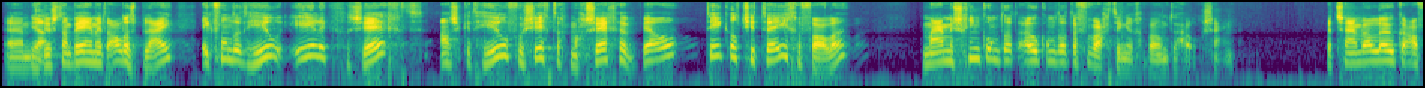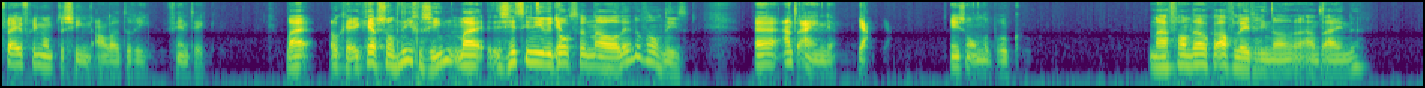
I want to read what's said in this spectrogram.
Ja. Dus dan ben je met alles blij. Ik vond het heel eerlijk gezegd, als ik het heel voorzichtig mag zeggen, wel tikkeltje tegenvallen. Maar misschien komt dat ook omdat de verwachtingen gewoon te hoog zijn. Het zijn wel leuke afleveringen om te zien, alle drie, vind ik. Maar oké, ik heb ze nog niet gezien. Maar zit die nieuwe Ja. dokter nou al in of nog niet? Eh, aan het einde, ja. In zijn onderbroek. Maar van welke aflevering dan aan het einde?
